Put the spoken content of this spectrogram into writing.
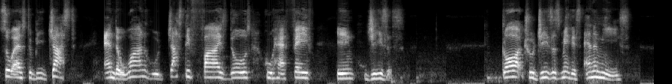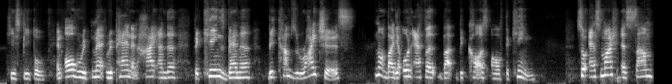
so as to be just and the one who justifies those who have faith in Jesus. God, through Jesus, made his enemies his people. And all who repent and hide under the king's banner becomes righteous, not by their own effort, but because of the king. So, as much as Psalm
